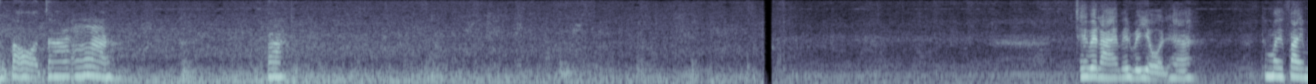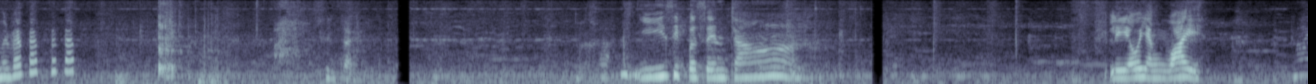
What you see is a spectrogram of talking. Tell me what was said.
กันต่อจ้าไปใช้เวลาให้เป็นประโยชน์ฮะทำไมไฟมันแวบแวบแวบแวบชื่นใจยี่สิบเปอร์เซ็นจ้า เลี้ยวยังไวไม่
